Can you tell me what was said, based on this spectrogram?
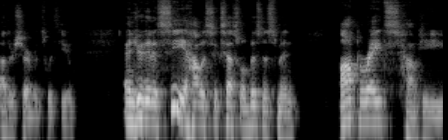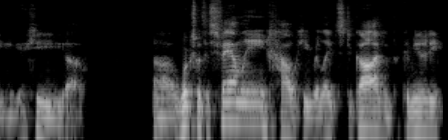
other servants with you. And you're going to see how a successful businessman operates, how he, he uh, uh, works with his family, how he relates to God and the community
